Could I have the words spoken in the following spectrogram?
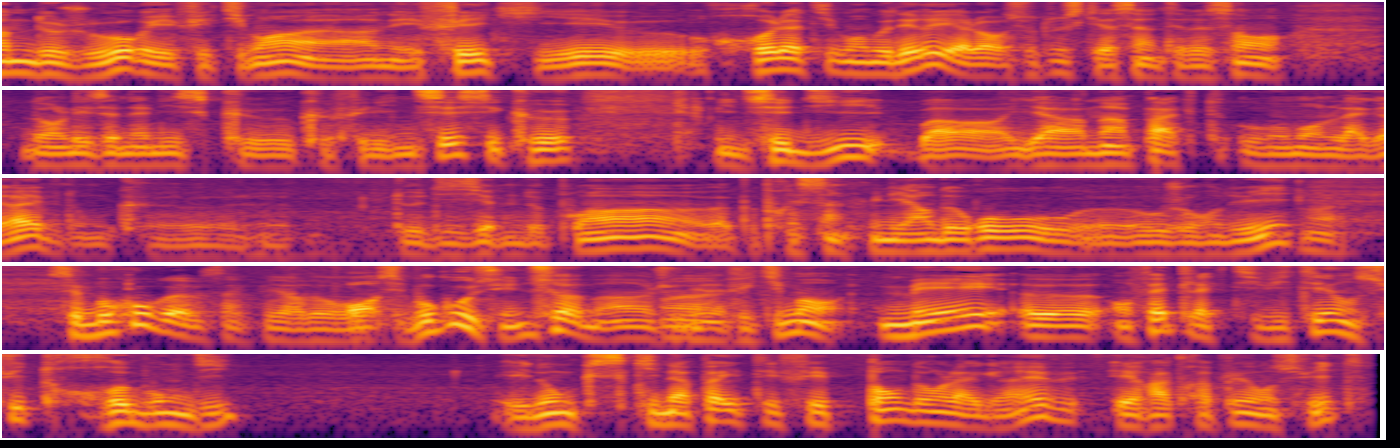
22 euh, jours et effectivement un effet qui est euh, relativement modéré. Alors surtout ce qui est assez intéressant dans les analyses que, fait l'INSEE, c'est que l'INSEE dit bah, il y a un impact au moment de la grève, donc euh, de dixième de point, à peu près 5 milliards d'euros aujourd'hui. C'est beaucoup quand même 5 milliards d'euros. c'est beaucoup, c'est une somme, hein, effectivement. Mais en fait l'activité ensuite rebondit. Et donc ce qui n'a pas été fait pendant la grève est rattrapé ensuite.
